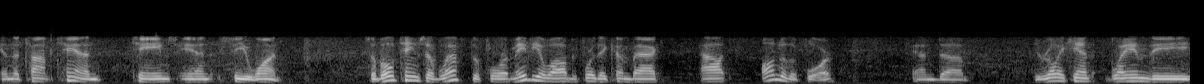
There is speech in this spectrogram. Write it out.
in the top 10 teams in C1. So both teams have left the floor. It may be a while before they come back out onto the floor. And uh, you really can't blame the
